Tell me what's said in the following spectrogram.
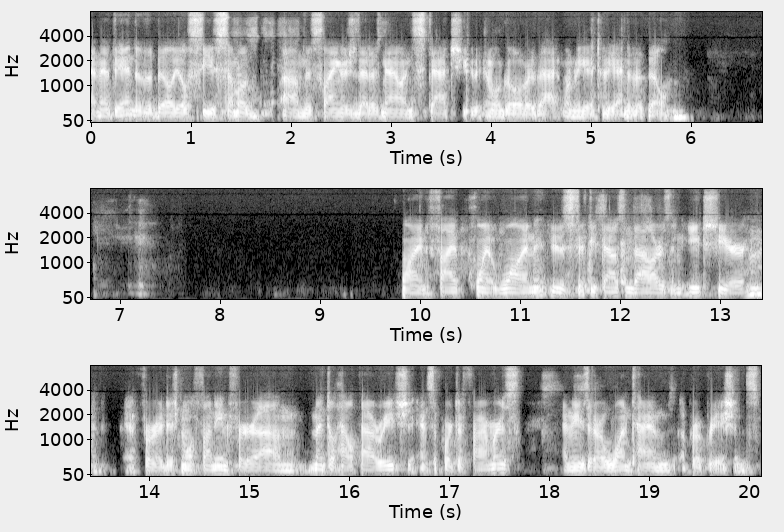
And at the end of the bill, you'll see some of um, this language that is now in statute, and we'll go over that when we get to the end of the bill. Line 5.1 is $50,000 in each year for additional funding for um, mental health outreach and support to farmers. And these are one-time appropriations.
